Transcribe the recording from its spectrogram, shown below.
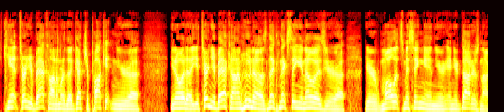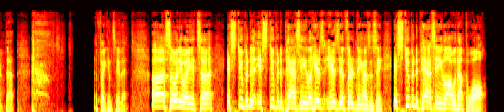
You can't turn your back on them, or they got your pocket and your, uh, you know what? Uh, you turn your back on them. Who knows? Next next thing you know is your uh, your mullet's missing and your and your daughter's knocked up. if I can say that. Uh, so anyway, it's uh, it's stupid. To, it's stupid to pass any law. Here's here's the third thing I was gonna say. It's stupid to pass any law without the wall.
